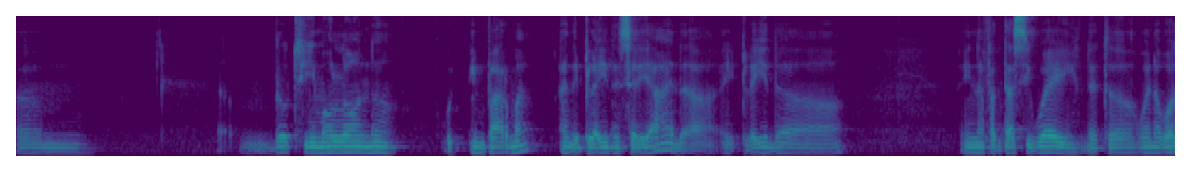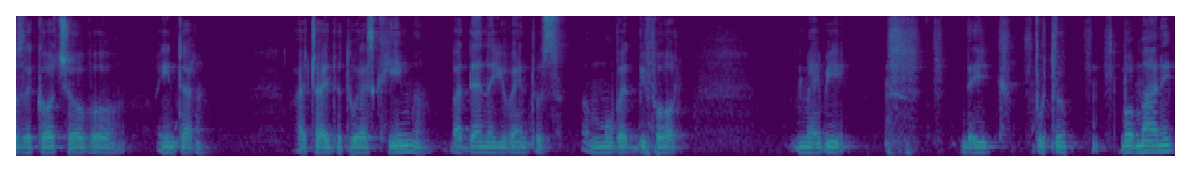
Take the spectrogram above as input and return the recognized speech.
um, brought him on loan in Parma, and he played in Serie A, and uh, he played uh, in a fantastic way. That uh, when I was the coach of uh, Inter, I tried to ask him, but then Juventus moved before. Maybe they put more money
